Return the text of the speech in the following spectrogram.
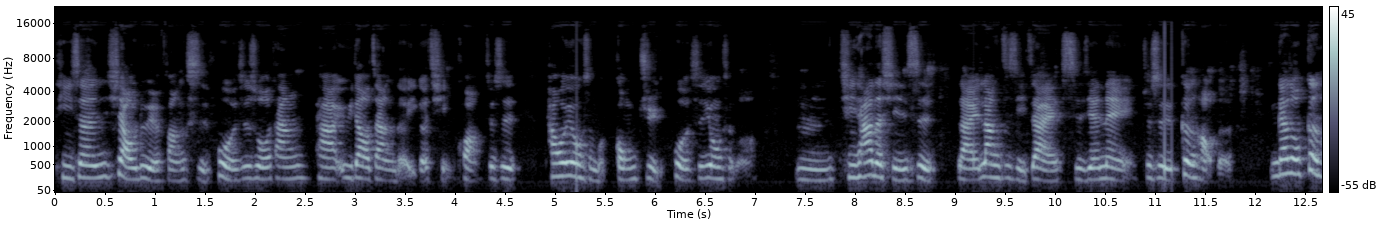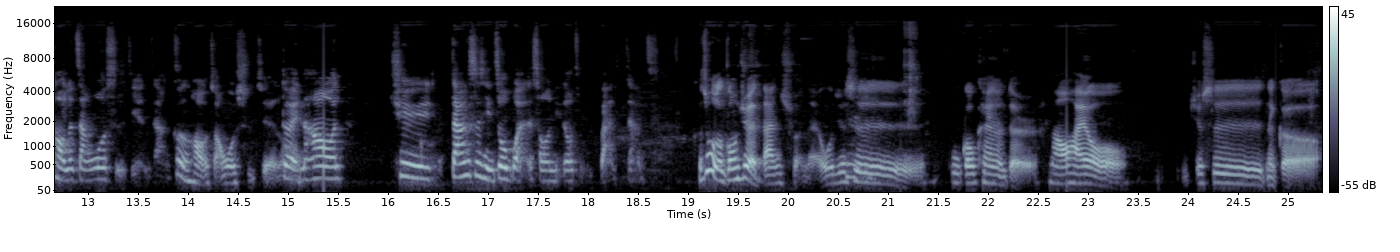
提升效率的方式，或者是说当他遇到这样的一个情况，就是他会用什么工具，或者是用什么嗯其他的形式来让自己在时间内就是更好的，应该说更好的掌握时间，这样更好掌握时间。对，然后去当事情做不完的时候，你都怎么办？这样子。可是我的工具很单纯哎、欸，我就是 Google Calendar，、嗯、然后还有就是那个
